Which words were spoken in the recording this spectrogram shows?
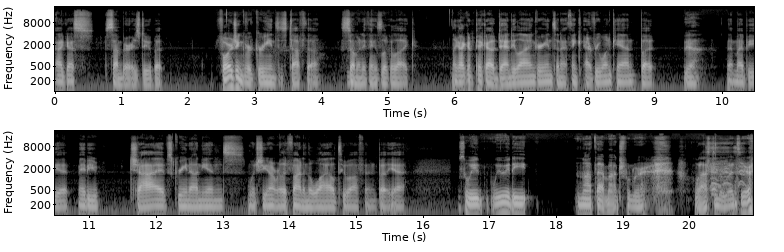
I guess some berries do, but foraging for greens is tough though. So hmm. many things look alike. Like I can pick out dandelion greens, and I think everyone can, but Yeah. that might be it. Maybe chives, green onions, which you don't really find in the wild too often. But yeah, So we we would eat not that much when we're last in the woods here.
